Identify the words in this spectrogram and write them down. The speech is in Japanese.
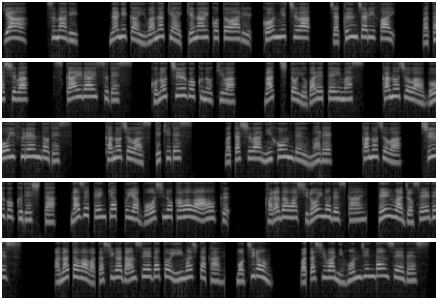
やあ、つまり、何か言わなきゃいけないことある。こんにちは、ジャクンジャリファイ。私は、スカイライスです。この中国の木は、マッチと呼ばれています。彼女はボーイフレンドです。彼女は素敵です。私は日本で生まれ、彼女は中国でした。なぜペンキャップや帽子の皮は青く、体は白いのですか？ペンは女性です。あなたは私が男性だと言いましたか？もちろん、私は日本人男性です。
